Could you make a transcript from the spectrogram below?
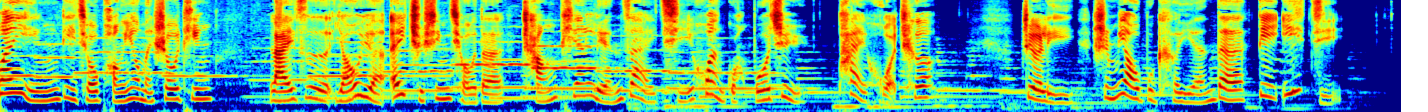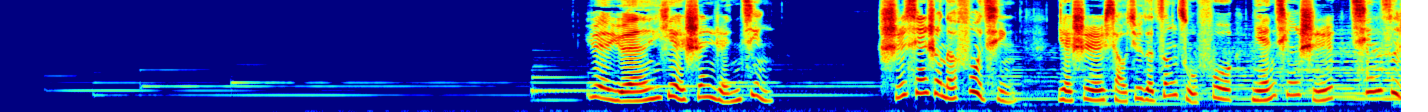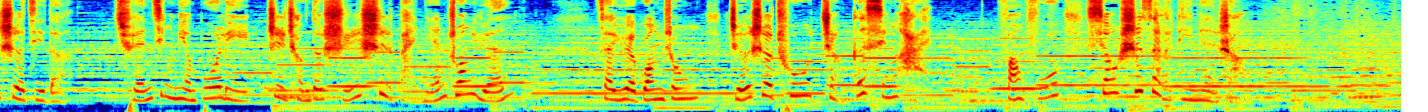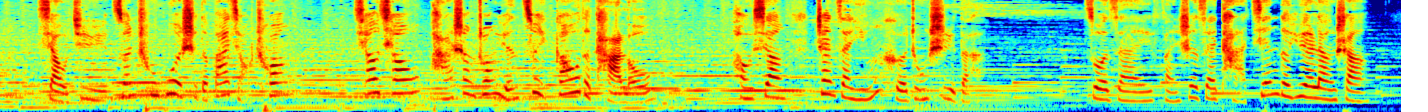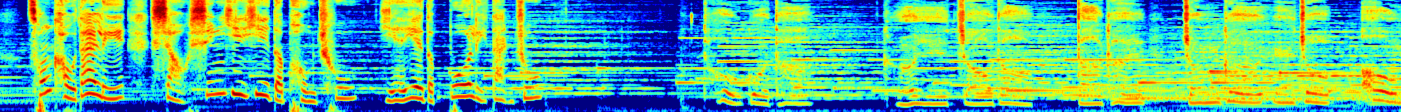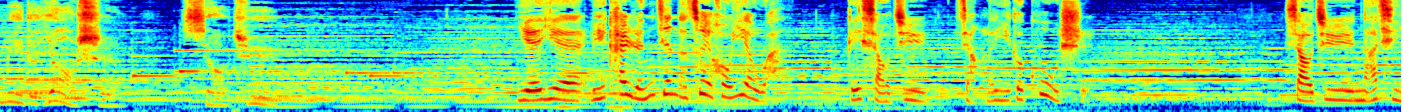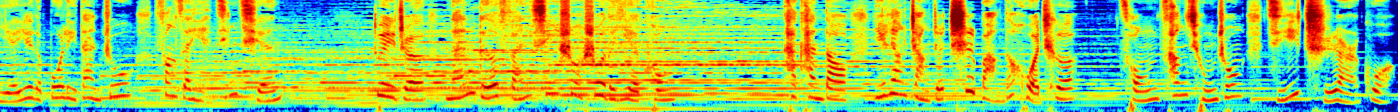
欢迎地球朋友们收听来自遥远 H 星球的长篇连载奇幻广播剧《派火车》，这里是妙不可言的第一集。月圆夜深人静，石先生的父亲，也是小聚的曾祖父，年轻时亲自设计的。全镜面玻璃制成的石室百年庄园，在月光中折射出整个星海，仿佛消失在了地面上。小巨钻出卧室的八角窗，悄悄爬上庄园最高的塔楼，好像站在银河中似的，坐在反射在塔尖的月亮上。从口袋里小心翼翼地捧出爷爷的玻璃弹珠，透过它，可以找到打开整个宇宙奥秘的钥匙。小巨，爷爷离开人间的最后夜晚，给小巨讲了一个故事。小巨拿起爷爷的玻璃弹珠，放在眼睛前，对着难得繁星烁烁的夜空，他看到一辆长着翅膀的火车从苍穹中疾驰而过。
